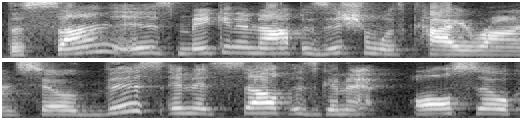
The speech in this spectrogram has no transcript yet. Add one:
The sun is making an opposition with Chiron, so this in itself is going to also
